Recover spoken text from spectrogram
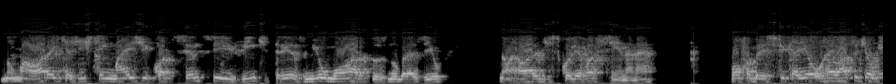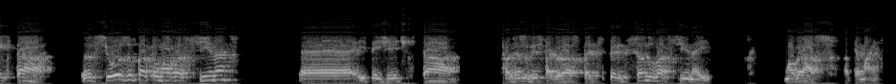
numa hora em que a gente tem mais de 423 mil mortos no Brasil. Não é hora de escolher vacina, né? Bom, Fabrício, fica aí o relato de alguém que está ansioso para tomar vacina é, e tem gente que está fazendo vista grossa, está desperdiçando vacina aí. Um abraço, até mais.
